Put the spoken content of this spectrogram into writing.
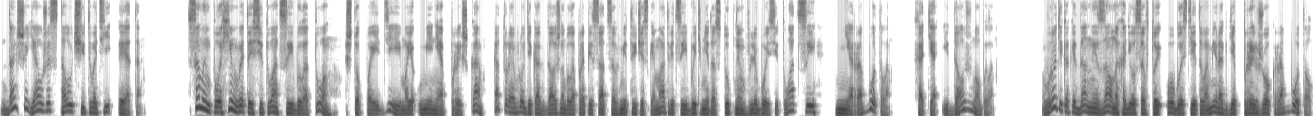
Дальше я уже стал учитывать и это. Самым плохим в этой ситуации было то, что, по идее, мое умение прыжка, которое вроде как должно было прописаться в метрической матрице и быть мне доступным в любой ситуации, не работало. Хотя и должно было. Вроде как и данный зал находился в той области этого мира, где прыжок работал,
